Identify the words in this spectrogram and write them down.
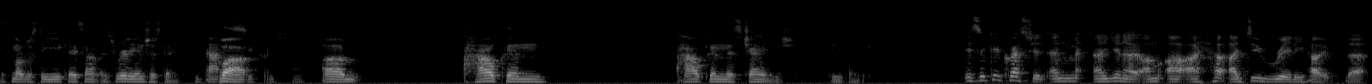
it's not just a UK sound. It's really interesting. That's But- super interesting. Um, how can how can this change? Do you think? It's a good question, and uh, you know, I'm I I, I do really hope that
